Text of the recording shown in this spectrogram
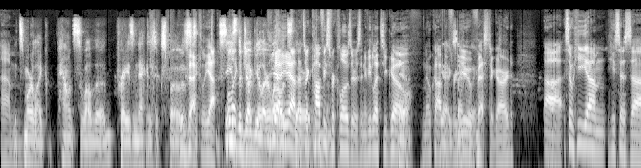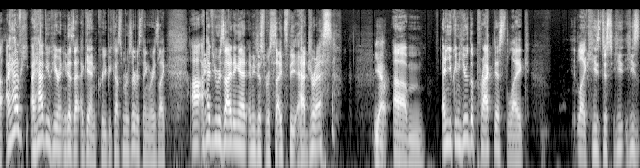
Um, it's more like pounce while the prey's neck is exposed. exactly yeah. Well, Seize like- the jugular while yeah it's yeah that's right. Coffee's for closers, and if he lets you go, Yeah. no coffee Yeah, for you, exactly. Vestergaard. Uh, so he um he says uh, I have I have you here, and he does that again, creepy customer service thing where he's like, uh, I have you residing at, and he just recites the address. Yeah. um and you can hear the practice like like he's just he he's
